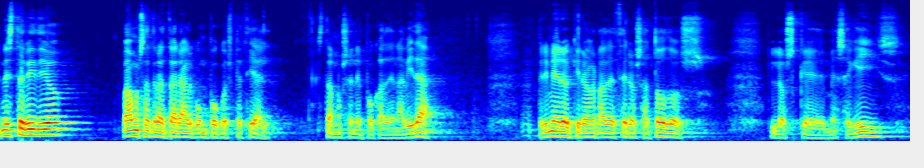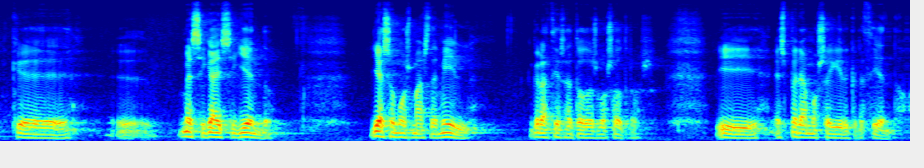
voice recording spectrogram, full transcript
En este vídeo vamos a tratar algo un poco especial. Estamos en época de Navidad. Primero quiero agradeceros a todos los que me seguís, que eh, me sigáis siguiendo. Ya somos más de mil, gracias a todos vosotros, y esperamos seguir creciendo.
